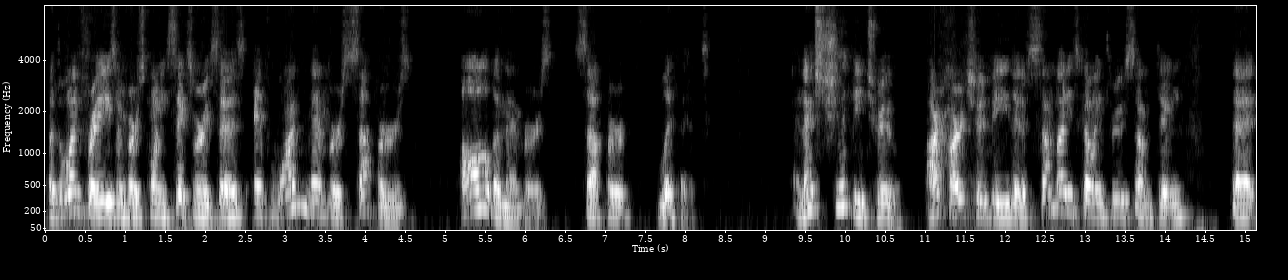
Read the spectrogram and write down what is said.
But the one phrase in verse 26 where he says, if one member suffers, all the members suffer with it. And that should be true our heart should be that if somebody's going through something that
